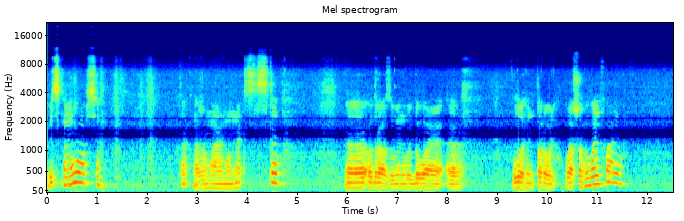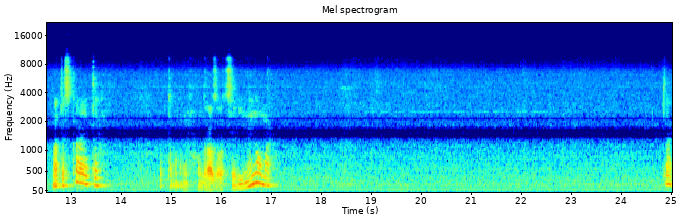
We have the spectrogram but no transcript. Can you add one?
Відсканувався. Так, нажимаємо Next Step. Е, одразу він вибиває е, логін, пароль вашого Wi-Fi. Натискаєте. Тобто одразу серійний номер. Так,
